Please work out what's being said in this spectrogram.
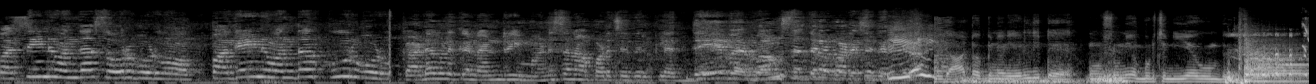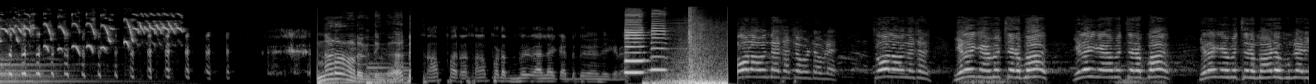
பசின்னு வந்தா சோறு போடுவோம். பகைன்னு வந்தா கூறு போடுவோம். கடவுளுக்கு நன்றி. மனுஷனா படைச்சது இருக்குல்ல. தேவர் வம்சத்துல படைச்சது இந்த ஆட்டோ பின்னாடி எழுதிட்டு உன் சுனிய புடிச்சு நீயே ஊம்பு என்னடா நடக்குதுங்க? சாப்பாடு சாப்பாடு அந்த மாதிரி வேலையை கட்டுதுன்னு நினைக்கிறேன். சோழ வந்தா சட்டம் பண்ண சோழ வந்தா சட்டம். இலங்கை அமைச்சரப்பா இலங்கை அமைச்சரப்பா இலங்கை அமைச்சர் மாடு முன்னாடி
